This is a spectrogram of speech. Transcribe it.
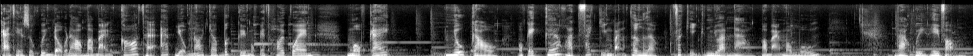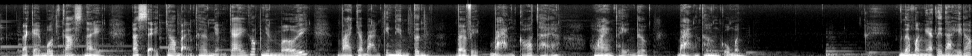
cải thiện sự quyến rũ đâu mà bạn có thể áp dụng nó cho bất kỳ một cái thói quen, một cái nhu cầu, một cái kế hoạch phát triển bản thân là phát triển kinh doanh nào mà bạn mong muốn và quý hy vọng là cái podcast này nó sẽ cho bạn thêm những cái góc nhìn mới và cho bạn cái niềm tin về việc bạn có thể hoàn thiện được bản thân của mình. Nếu mà nghe tới đây đó,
